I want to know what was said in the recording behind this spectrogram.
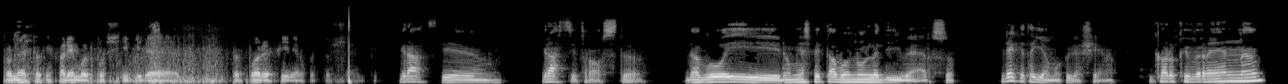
prometto che faremo il possibile per porre fine a questo scempio. Grazie, grazie Frost. Da voi non mi aspettavo nulla di diverso. Direi che tagliamo qui la scena. Ricordo che Vren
